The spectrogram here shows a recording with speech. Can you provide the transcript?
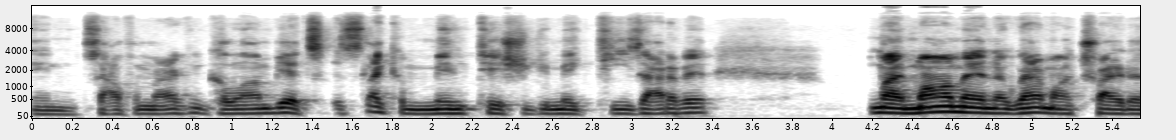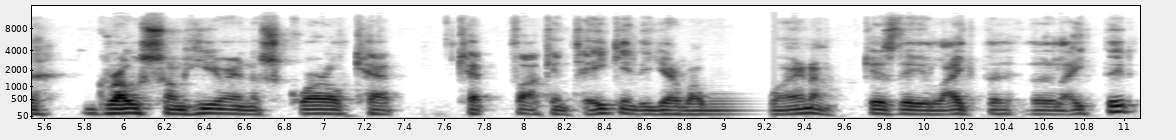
in South American Colombia. It's it's like a mint tissue. You can make teas out of it my mom and grandma tried to grow some here, and the squirrel kept kept fucking taking the yerba buena because they liked the they liked it,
